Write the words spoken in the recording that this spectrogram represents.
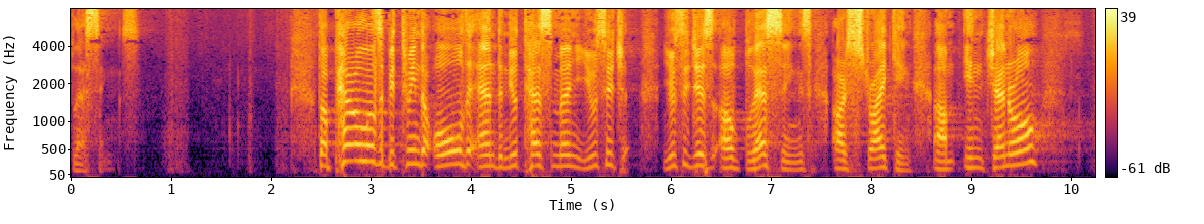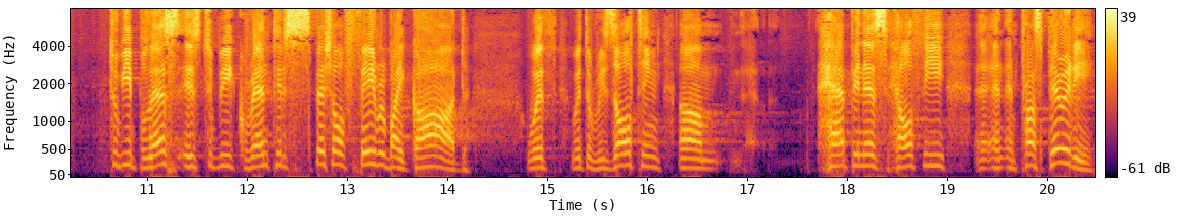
blessings. The parallels between the Old and the New Testament usage, usages of blessings are striking. Um, in general, to be blessed is to be granted special favor by God with, with the resulting um, happiness, healthy, and, and prosperity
